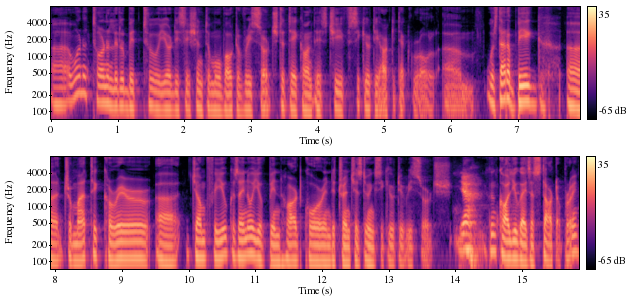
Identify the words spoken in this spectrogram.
Uh, I want to turn a little bit to your decision to move out of research to take on this chief security architect role. Um, was that a big, uh, dramatic career uh, jump for you? Because I know you've been hardcore in the trenches doing security research. Yeah. You can call you guys a startup, right?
